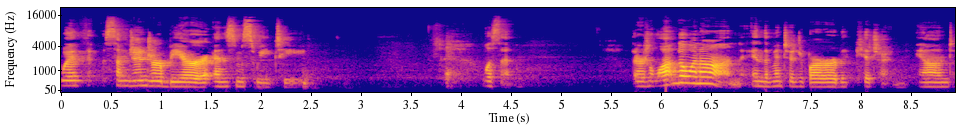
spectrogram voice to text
with some ginger beer and some sweet tea listen, there's a lot going on in the Vintage Barb kitchen, and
